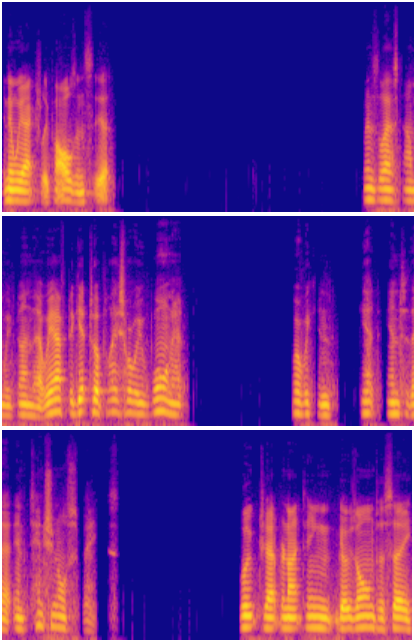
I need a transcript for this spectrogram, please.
And then we actually pause and sit. When's the last time we've done that? We have to get to a place where we want it, where we can get into that intentional space. Luke chapter 19 goes on to say,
